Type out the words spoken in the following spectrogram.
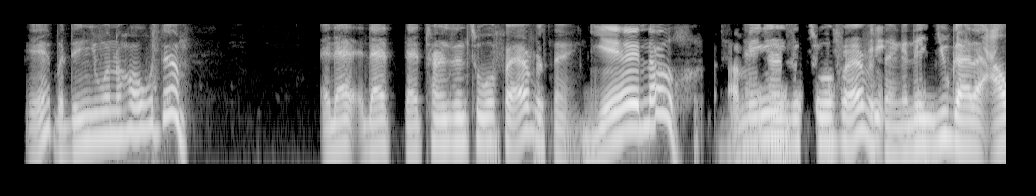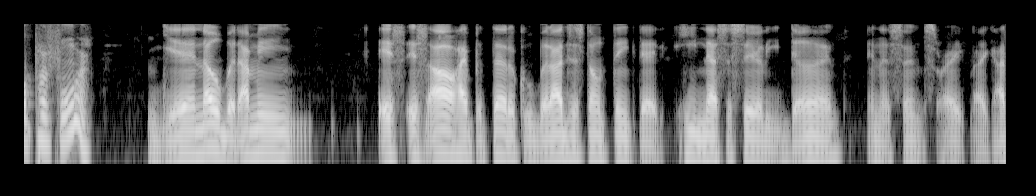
Yeah, but then you want to hold with them, and that that that turns into a forever thing. Yeah, no. I mean, turns into a forever thing, and then you gotta outperform. Yeah, no, but I mean, it's it's all hypothetical, but I just don't think that he necessarily done in a sense, right? Like I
